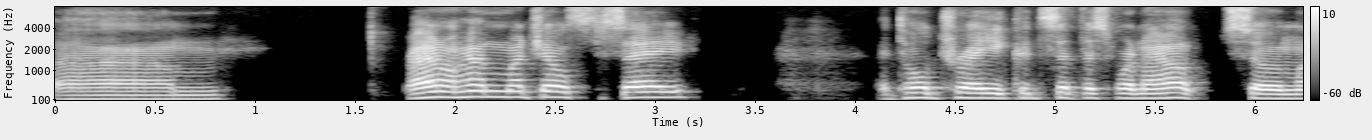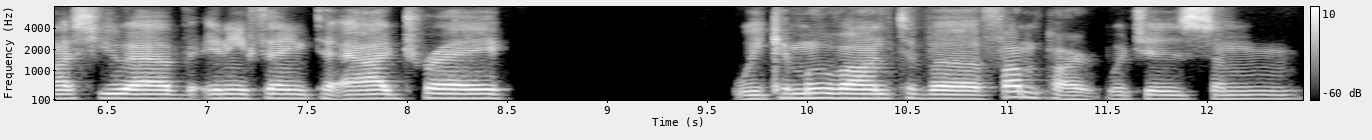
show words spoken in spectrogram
Um, I don't have much else to say. I told Trey he could sit this one out. So unless you have anything to add, Trey, we can move on to the fun part, which is some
